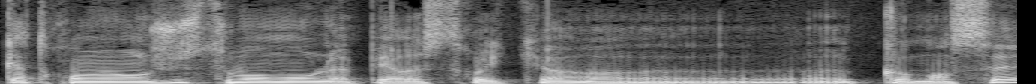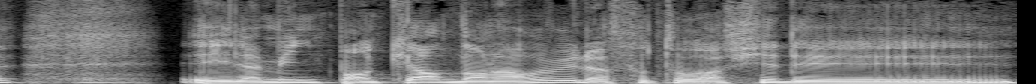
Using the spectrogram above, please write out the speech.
80 juste au moment où la perestroïka euh, commençait, et il a mis une pancarte dans la rue, il a photographié des,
